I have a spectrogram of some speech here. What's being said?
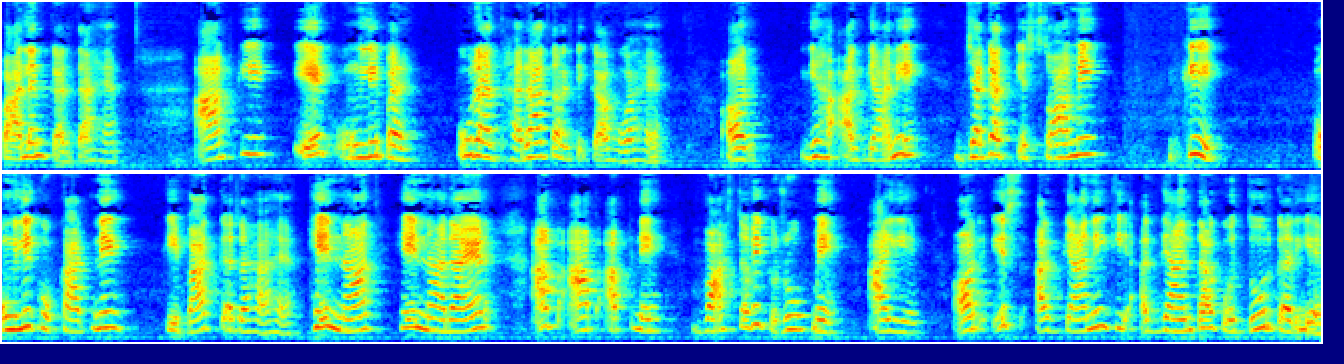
पालन करता है। आपकी एक उंगली पर पूरा धरातल टिका हुआ है और यह अज्ञानी जगत के स्वामी की उंगली को काटने की बात कर रहा है। हे नाथ, हे नारायण, अब आप अपने वास्तविक रूप में आइए और इस अज्ञानी की अज्ञानता को दूर करिए,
